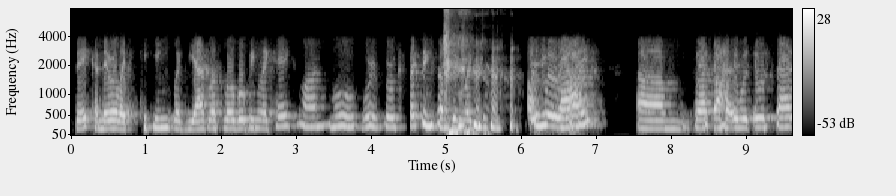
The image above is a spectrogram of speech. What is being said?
stick, and they were like kicking like the Atlas logo, being like, "Hey, come on, move! We're we're expecting something. Like, are you alive?" Um, so I thought it was it was sad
